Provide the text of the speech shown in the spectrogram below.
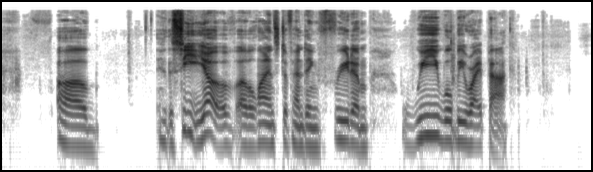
uh, the CEO of, of Alliance Defending Freedom. We will be right back.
